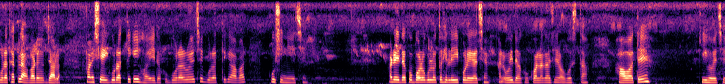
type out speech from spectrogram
গোড়া থাকলে আবারও জ্বালা। মানে সেই গোড়ার থেকেই হয়। এই দেখো, গোড়া রয়েছে, গোড়ার থেকে আবার কুশি নিয়েছে। আর এই দেখো, বড়গুলো তো হেলেই পড়ে গেছে। আর ওই দেখো, কলা গাছের অবস্থা। হাওয়াতে কি হয়েছে?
